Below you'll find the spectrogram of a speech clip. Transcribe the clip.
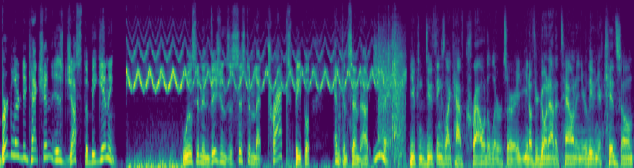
Burglar detection is just the beginning. Wilson envisions a system that tracks people and can send out email. You can do things like have crowd alerts or, you know, if you're going out of town and you're leaving your kids home,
